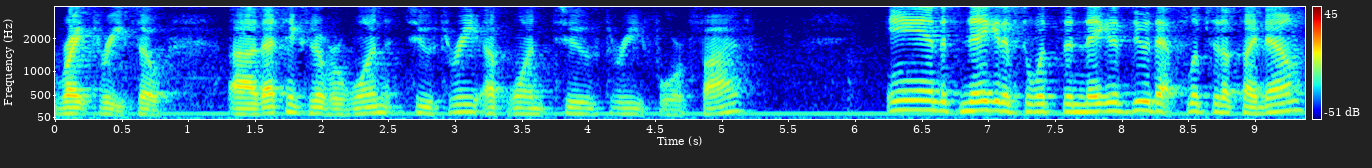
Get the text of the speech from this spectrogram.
right 3. So uh, that takes it over 1, 2, 3, up 1, 2, 3, 4, 5. And it's negative, so what's the negative do? That flips it upside down.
